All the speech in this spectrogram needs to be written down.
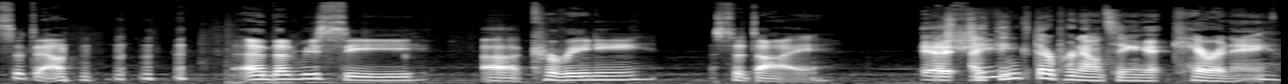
sit down. and then we see uh, Karini Sedai. I, Is I think they're pronouncing it Kerene.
